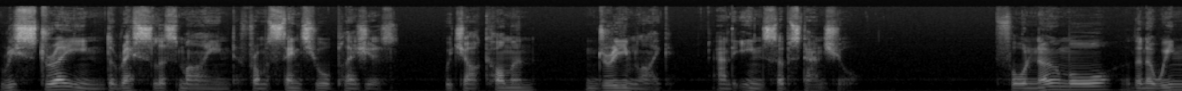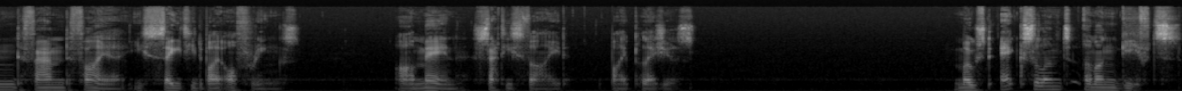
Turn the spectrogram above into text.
Restrain the restless mind from sensual pleasures, which are common, dreamlike, and insubstantial. For no more than a wind fanned fire is sated by offerings, are men satisfied by pleasures. Most excellent among gifts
